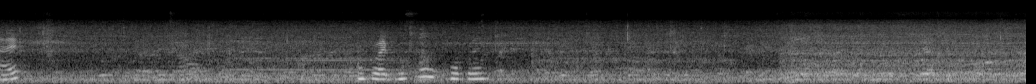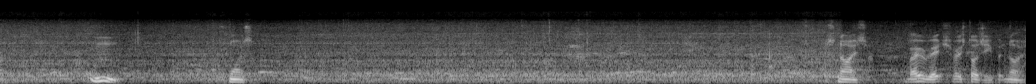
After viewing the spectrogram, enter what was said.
Hey? I'll break my fork probably. Mmm. Nice. It's nice. Very rich, very stodgy, but nice.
